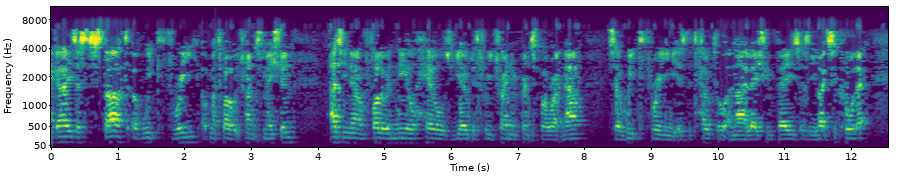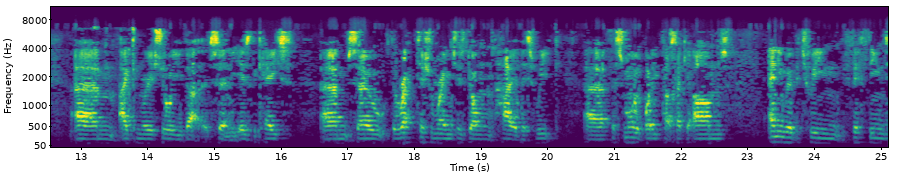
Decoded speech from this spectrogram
guys, it's the start of week three of my 12 week transformation. As you know, I'm following Neil Hill's Yoda 3 training principle right now. So week three is the total annihilation phase, as he likes to call it. Um, I can reassure you that it certainly is the case. Um, so the repetition range has gone higher this week. Uh, for smaller body parts like your arms, anywhere between 15 to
